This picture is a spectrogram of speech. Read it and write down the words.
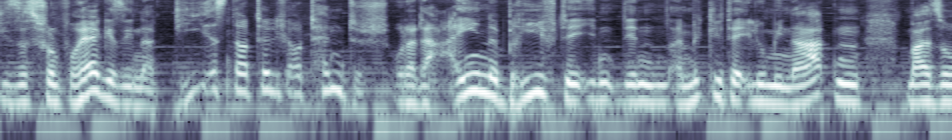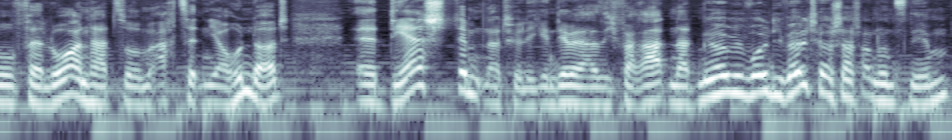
dieses schon vorhergesehen hat, die ist natürlich authentisch. Oder der eine Brief, den, den ein Mitglied der Illuminaten mal so verloren hat, so im 18. Jahrhundert, äh, der stimmt natürlich, indem er sich verraten hat, wir wollen die Weltherrschaft an uns nehmen.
